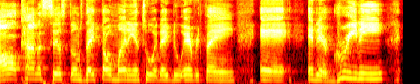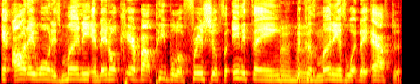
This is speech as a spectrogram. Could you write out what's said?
All kind of systems, they throw money into it, they do everything, and and they're greedy, and all they want is money, and they don't care about people or friendships or anything mm-hmm. because money is what they after.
